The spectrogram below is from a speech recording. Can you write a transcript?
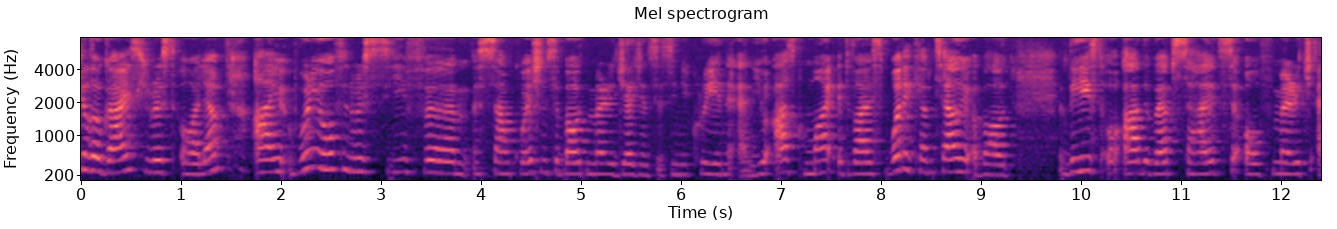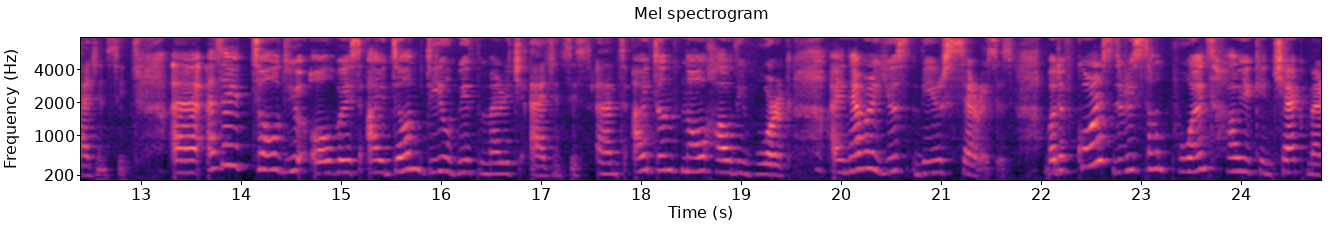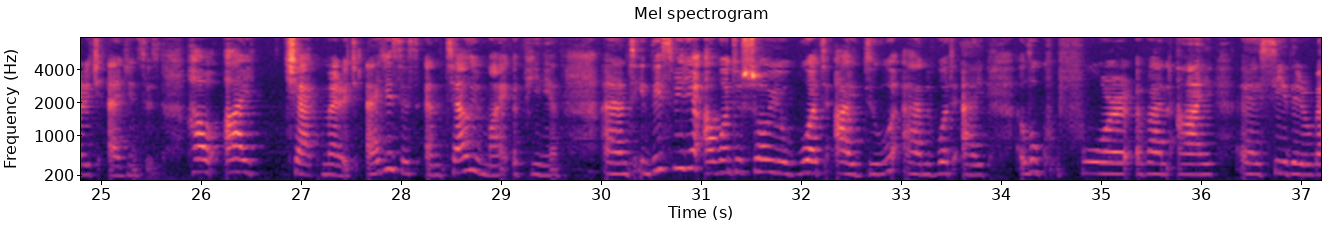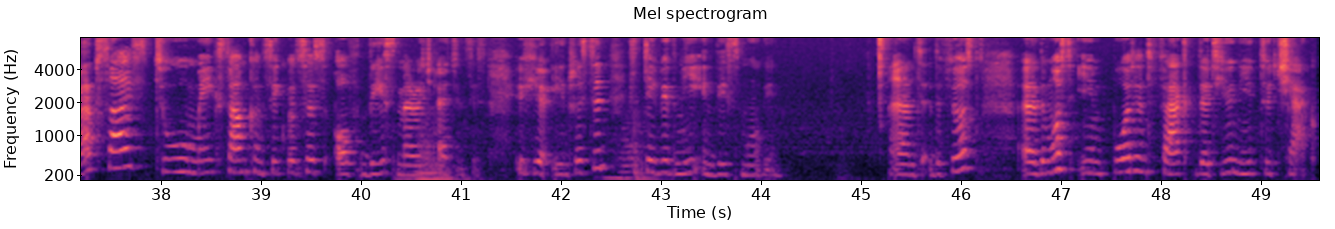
Hello guys, here is Oля. I very often receive um, some questions about marriage agencies in Ukraine and you ask my advice what I can tell you about these or other websites of marriage agency. Uh, as I told you always, I don't deal with marriage agencies and I don't know how they work. I never use their services. But of course there is some points how you can check marriage agencies, how I check marriage agencies and tell you my opinion. And in this video I want to show you what I do and what I look for when I uh, see their websites to make some consequences of these marriage agencies. If you're interested stay with me in this movie. And the first uh, the most important fact that you need to check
